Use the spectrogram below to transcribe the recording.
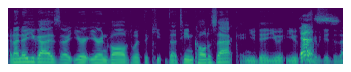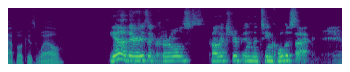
And I know you guys are you're you're involved with the the team cul-de-sac and you did you you Yes. contributed to that book as well. Yeah, there is, is is a great. Curls comic strip in the Team Cul-de-sac. Yeah.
